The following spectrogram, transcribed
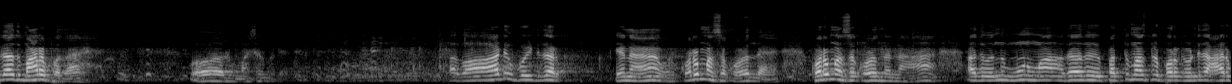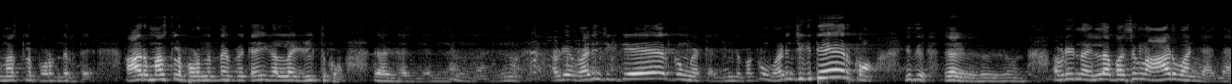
ஏதாவது மாறப்போதா? ஒரு மாதம் கிடையாது. அது பாட்டுக்கு போயிட்டு தான் இருக்கும். ஏன்னா ஒரு குறை மாத குழந்த. குறை மாத குழந்தைன்னா அது வந்து மூணு மா அதாவது பத்து மாதத்தில் பிறக்க வேண்டியது ஆறு மாதத்தில் பிறந்துருது. ஆறு மாதத்தில் பிறந்துருந்தா இப்போ கை கால்லாம் இழுத்துக்கும். அப்படியே வடிஞ்சிக்கிட்டே இருக்குங்க கை. இந்த பக்கம் வடிஞ்சிக்கிட்டே இருக்கும். இது அப்படின்னு எல்லா பசங்களும் ஆடுவாங்க. இந்த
